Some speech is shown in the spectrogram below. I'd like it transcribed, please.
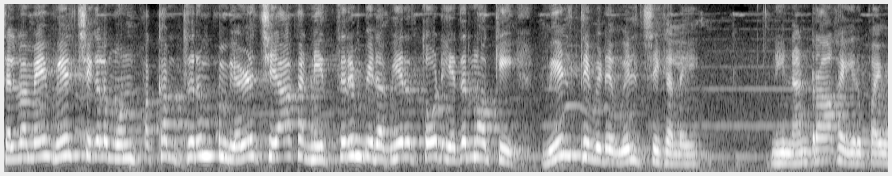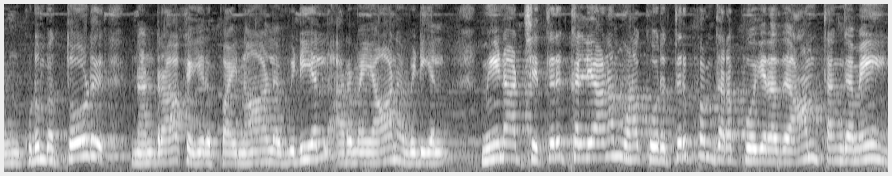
செல்வமே வீழ்ச்சிகளும் உன் பக்கம் திரும்பும் எழுச்சியாக நீ திரும்பிட வீரத்தோடு எதிர்நோக்கி வீழ்த்திவிடு வீழ்ச்சிகளை. நீ நன்றாக இருப்பாய் உன் குடும்பத்தோடு நன்றாக இருப்பாய். நாள விடியல் அருமையான விடியல். மீனாட்சி திருக்கல்யாணம் உனக்கு ஒரு திருப்பம் தரப்போகிறது. ஆம் தங்கமே.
